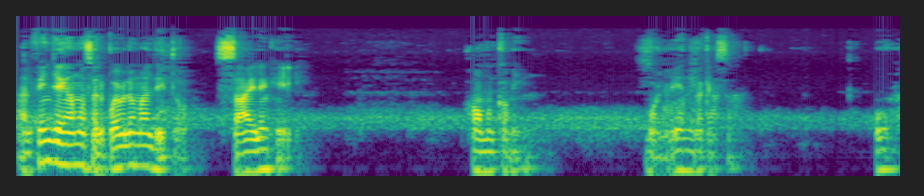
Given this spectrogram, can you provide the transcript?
Al fin llegamos al pueblo maldito, Silent Hill. Homecoming. Volviendo a casa. Humo.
